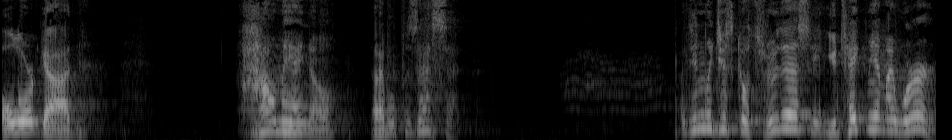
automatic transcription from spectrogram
O Lord God, how may I know that I will possess it? Didn't we just go through this? You take me at my word.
